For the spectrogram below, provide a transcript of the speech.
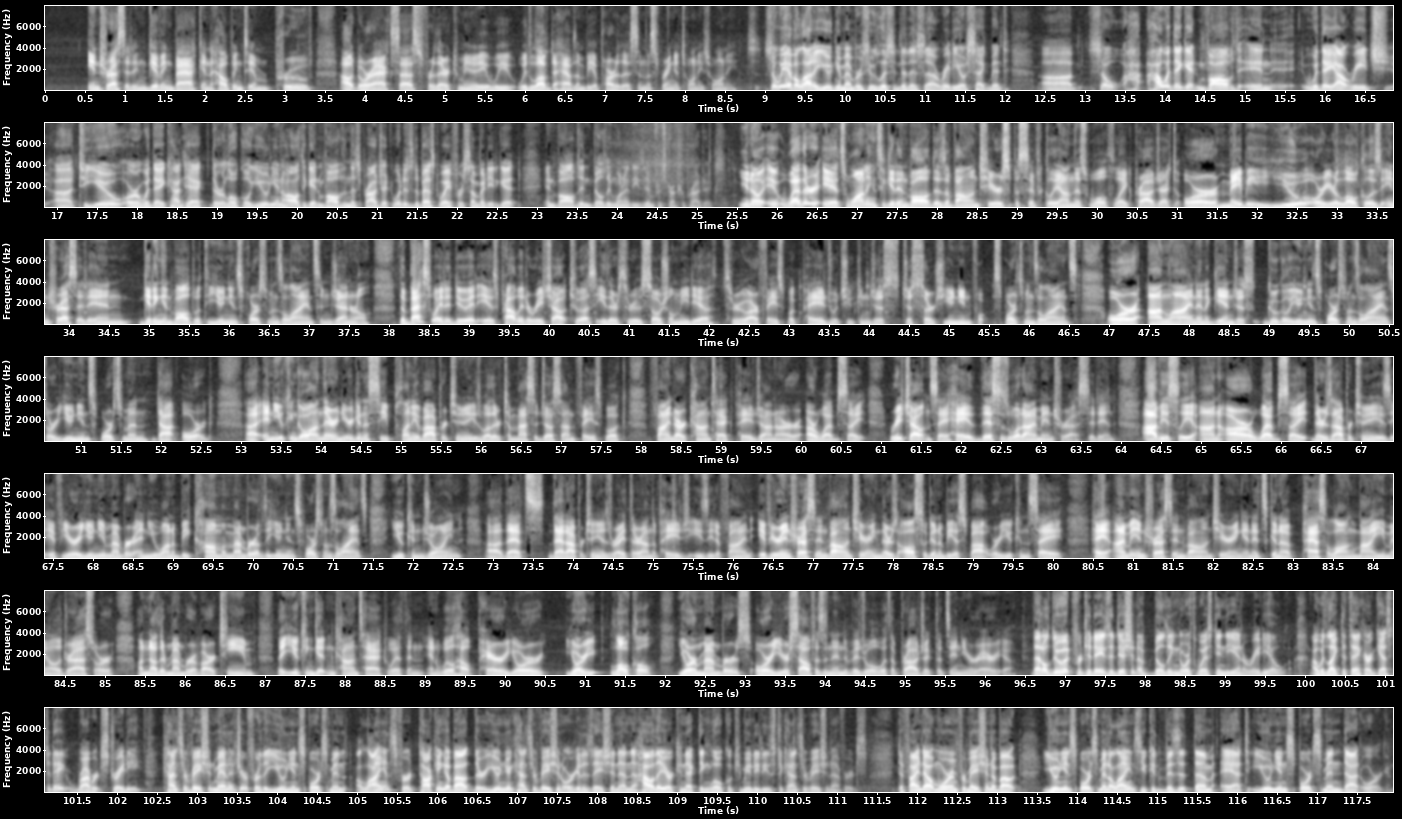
interested in giving back and helping to improve outdoor access for their community, we, we'd love to have them be a part of this in the spring of 2020. So, we have a lot of union members who listen to this uh, radio segment. Uh, so, h- how would they get involved in? Would they outreach uh, to you, or would they contact their local union hall to get involved in this project? What is the best way for somebody to get involved in building one of these infrastructure projects? You know, it, whether it's wanting to get involved as a volunteer specifically on this Wolf Lake project, or maybe you or your local is interested in getting involved with the Union Sportsmen's Alliance in general, the best way to do it is probably to reach out to us either through social media, through our Facebook page, which you can just just search Union Sportsmen's Alliance, or online, and again, just Google Union Sportsmen's Alliance or unionsportsmen.org, uh, and you can go on there and you're going to see plenty of opportunities, whether to message us on Facebook, find our contact page on our, our website, reach out and say, hey, this is what I'm interested in. Obviously, on our website, there's opportunities. If you're a union member and you want to become a member of the Union Sportsmen's Alliance, you can join join, uh, that's that opportunity is right there on the page, easy to find. If you're interested in volunteering, there's also going to be a spot where you can say, "Hey, I'm interested in volunteering," and it's going to pass along my email address or another member of our team that you can get in contact with, and, and we'll help pair your your local, your members, or yourself as an individual with a project that's in your area. That'll do it for today's edition of Building Northwest Indiana Radio. I would like to thank our guest today, Robert Stroede, Conservation Manager for the Union Sportsmen Alliance, for talking about their union conservation organization and how they are connecting local communities to conservation efforts. To find out more information about Union Sportsmen Alliance, you can visit them at unionsportsmen.org.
